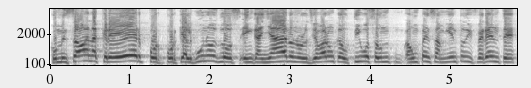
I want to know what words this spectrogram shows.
Comenzaban a creer por, porque algunos los engañaron o los llevaron cautivos a un, a un, pensamiento diferente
